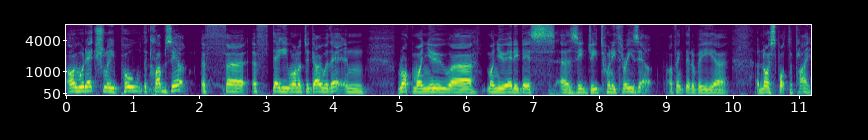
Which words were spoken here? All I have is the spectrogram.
I would actually pull the clubs out if uh, if Daggy wanted to go with that and rock my new uh, my new Adidas uh, ZG23s out. I think that'll be uh, a nice spot to play.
